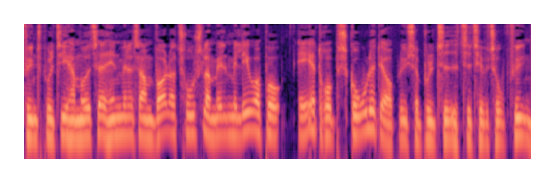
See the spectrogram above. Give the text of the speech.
Fyns politi har modtaget henvendelser om vold og trusler mellem elever på Agerdrup skole, det oplyser politiet til TV2 Fyn.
